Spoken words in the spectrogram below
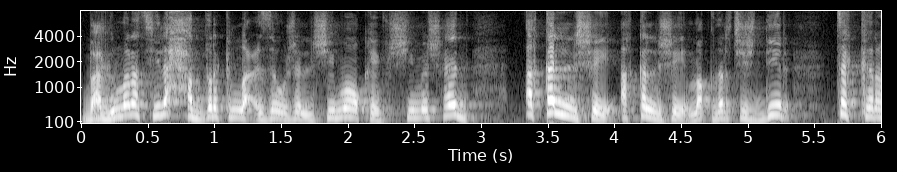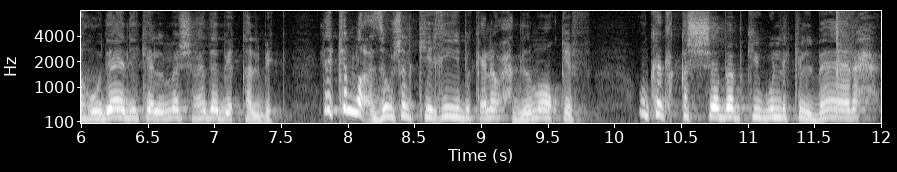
بعض المرات إلا حضرك الله عز وجل شي موقف شي مشهد أقل شيء أقل شيء ما قدرتيش دير تكره ذلك المشهد بقلبك. لكن الله عز وجل كيغيبك على واحد الموقف وكتلقى الشباب كيقول لك البارح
